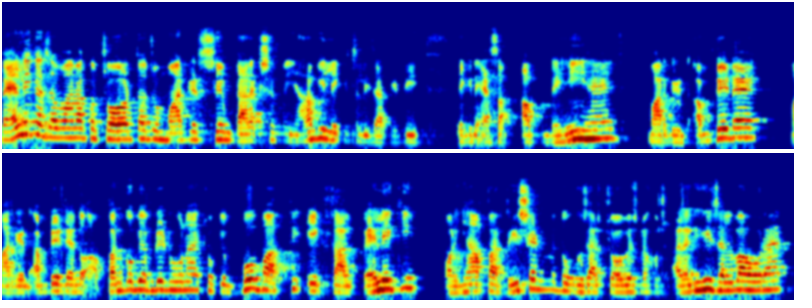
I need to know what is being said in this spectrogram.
पहले का जमाना कुछ और था जो मार्केट सेम डायरेक्शन में यहाँ भी लेके चली जाती थी, लेकिन ऐसा अब नहीं है मार्केट अपडेट है मार्केट अपडेट है तो अपन को भी अपडेट होना है, क्योंकि वो बात थी एक साल पहले की, और यहाँ पर रिसेंट में 2024 में कुछ अलग ही जलवा हो रहा है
